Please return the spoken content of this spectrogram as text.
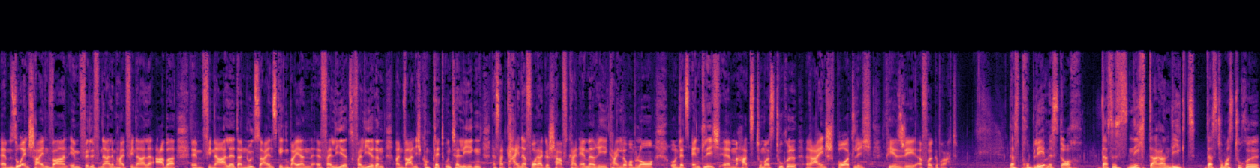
ähm, so entscheidend waren im Viertelfinale, im Halbfinale. Aber im Finale dann 0 zu 1 gegen Bayern äh, verliert, zu verlieren. Man war nicht komplett unterlegen. Das hat keiner vorher geschafft. Kein Emery, kein Laurent Blanc. Und letztendlich ähm, hat Thomas Tuchel rein sportlich PSG Erfolg gebracht. Das Problem ist doch, dass es nicht daran liegt, dass Thomas Tuchel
